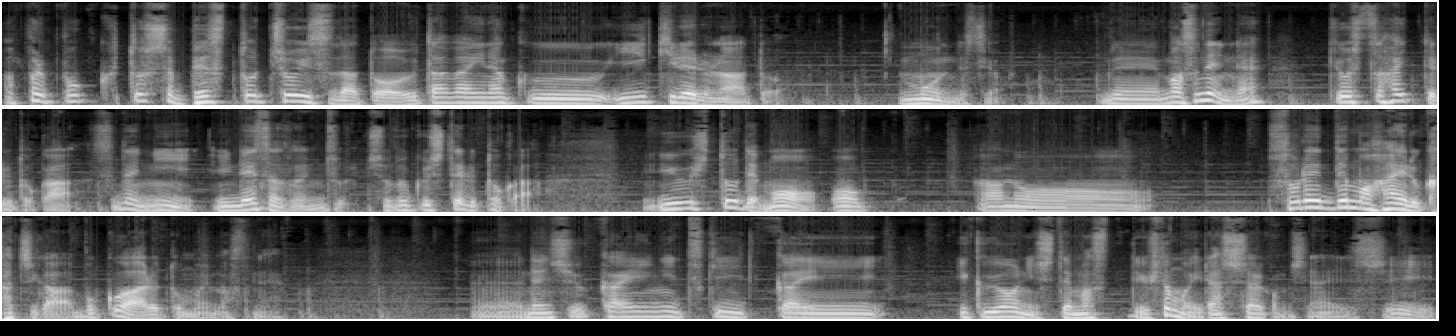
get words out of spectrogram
やっぱり僕としてはベストチョイスだと疑いなく言い切れるなと思うんですよ。でまあすでにね教室入ってるとかすでにレーサーズに所属してるとかいう人でもあのそれでも入る価値が僕はあると思いますね。えー、練習会に月1回行くようにしてますっていう人もいらっしゃるかもしれないですし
